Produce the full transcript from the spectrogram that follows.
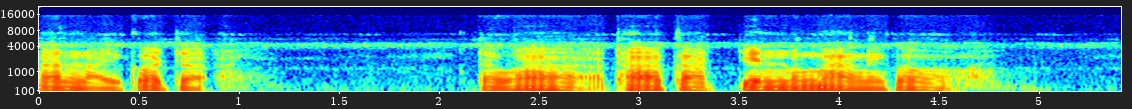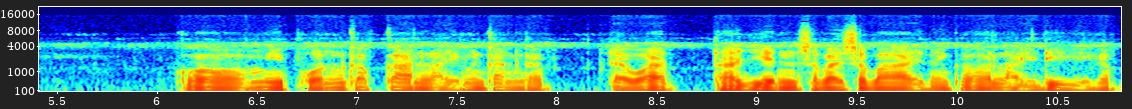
การไหลก็จะ แต่ว่าถ้าอากาศเย็นมากๆเนี่ยก็ ก็มีผลกับการไหลเหมือนกันครับ แต่ว่าถ้าเย็นสบายๆนี่ก็ไหลดีครับ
